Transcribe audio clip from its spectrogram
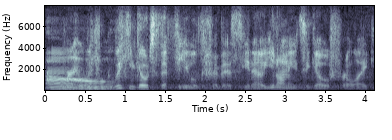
Oh, We're- We, can, we can go to the field for this, you know. You don't need to go for like.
